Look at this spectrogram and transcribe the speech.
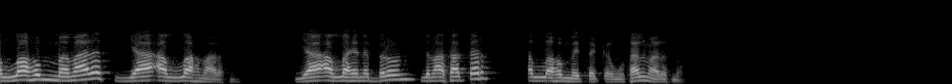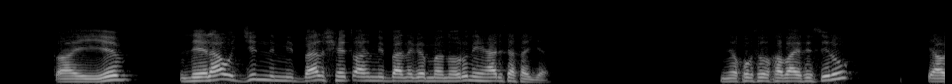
اللهم ማለት ያ አላህ ማለት ነው ያ አላህ የነበረውን ለማሳጠር اللهم ይጠቀሙታል ማለት ነው طيب ሌላው ጅን የሚባል ሸይጣን የሚባል ነገር መኖሩን ይሄ ሐዲስ ያሳያል ምን የኹብቱ الخبائث ሲሉ ያው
